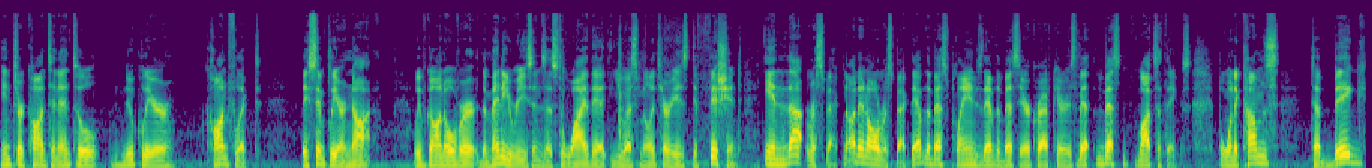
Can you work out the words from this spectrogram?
intercontinental nuclear conflict, they simply are not. We've gone over the many reasons as to why the US military is deficient in that respect, not in all respect. They have the best planes, they have the best aircraft carriers, best lots of things. But when it comes to big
